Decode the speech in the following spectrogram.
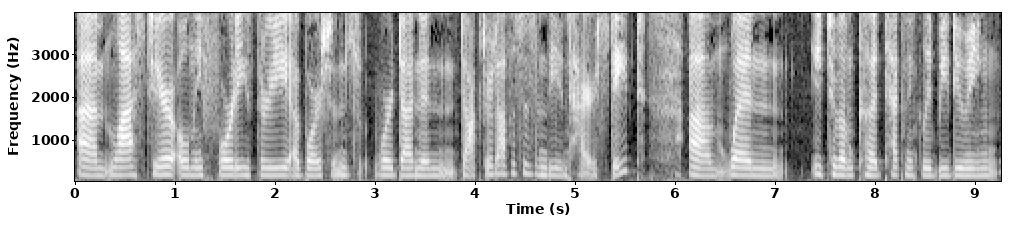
Um, last year, only 43 abortions were done in doctors' offices in the entire state um, when each of them could technically be doing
